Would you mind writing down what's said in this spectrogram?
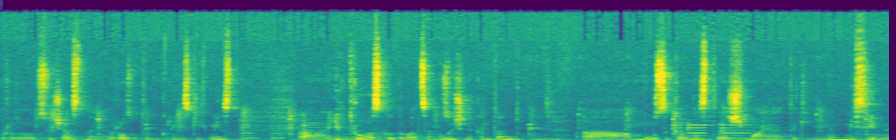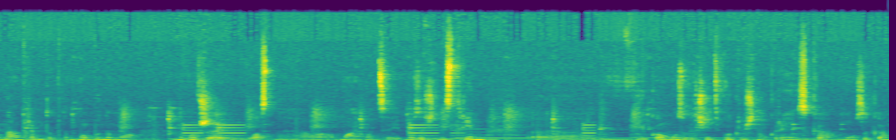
про сучасний розвиток українських міст. І друга складова це музичний контент. Музика в нас теж має такий місійний напрям, тобто ми будемо, ну ми вже власне маємо цей музичний стрім, е, в якому звучить виключно українська музика.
